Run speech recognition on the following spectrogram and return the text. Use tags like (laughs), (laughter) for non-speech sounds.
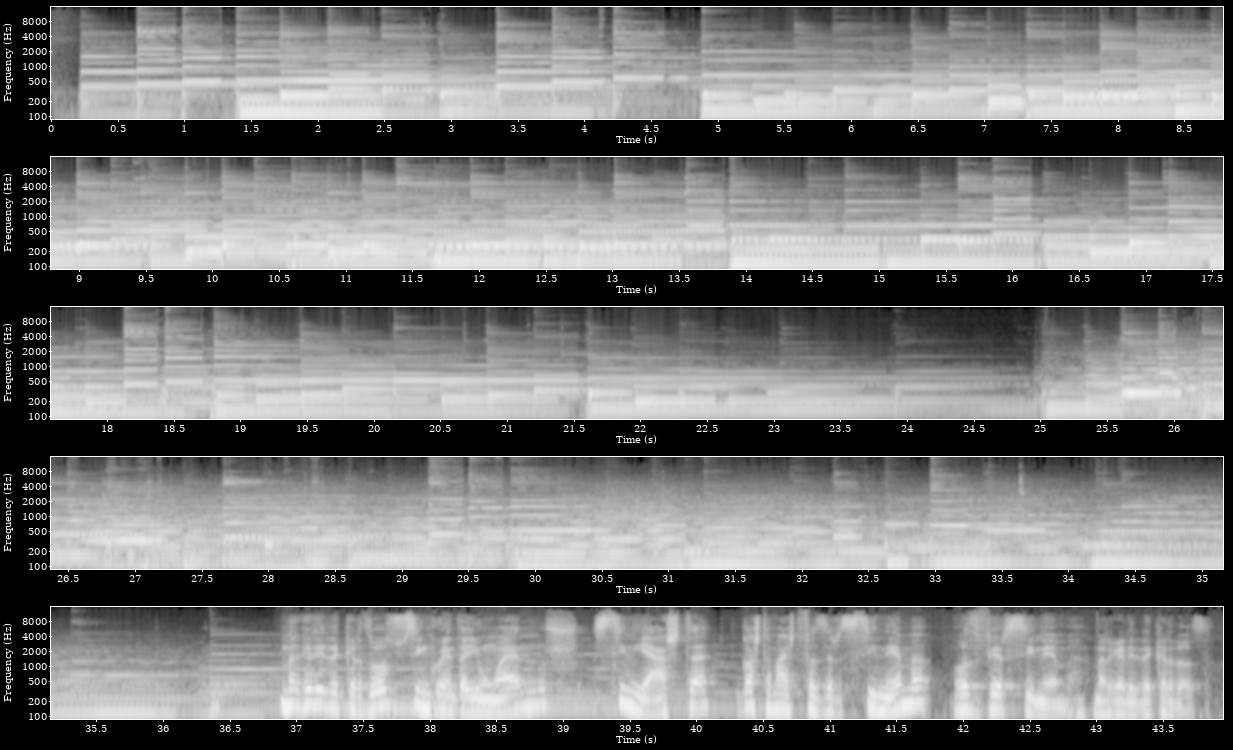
Margarida Cardoso, 51 anos, cineasta, gosta mais de fazer cinema ou de ver cinema, Margarida Cardoso?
